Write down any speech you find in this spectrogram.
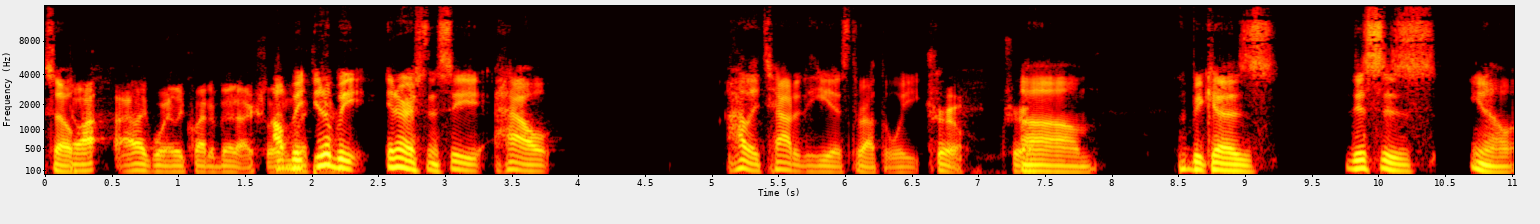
So No, I, I like Whaley quite a bit, actually. I'll I'm be it'll you. be interesting to see how highly touted he is throughout the week. true. True. Um, because this is you know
